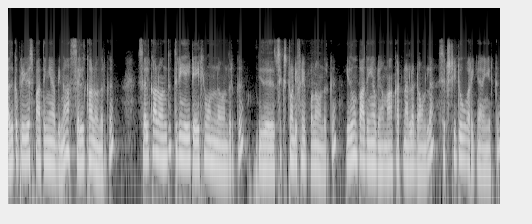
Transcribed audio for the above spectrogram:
அதுக்கு ப்ரீவியஸ் பார்த்தீங்க அப்படின்னா செல் கால் வந்திருக்கு. செல் கால் வந்து த்ரீ எயிட் எயிட்டி ஒனில் வந்திருக்கு. இது சிக்ஸ் டுவெண்ட்டி ஃபைவ் போல் வந்திருக்கு. இதுவும் பார்த்தீங்க அப்படின்னா மார்க்கெட் நல்ல டவுனில் சிக்ஸ்டி டூ வரைக்கும் இறங்கியிருக்கு.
